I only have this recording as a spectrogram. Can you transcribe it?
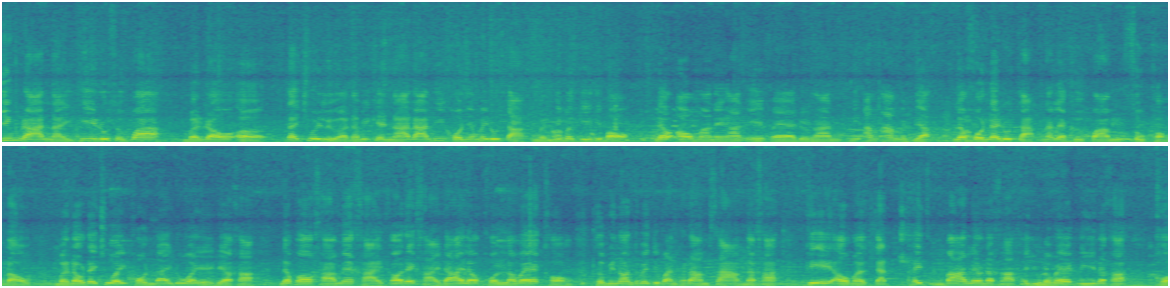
ยิ่งร้านไหนที่รู้สึกว่าเหมือนเราเออได้ช่วยเหลือนะพี่เคนนะร้านที่คนยังไม่รู้จักเหมือนที่เมื่อกี้ที่บอก แล้วเอามาในงานเอแฟหรืองานที่อ้ำๆแบบเนี้ยแล้วคนได้รู้จักนั่นแหละคือความสุขของเรา เหมือนเราได้ช่วยคนได้ด้วยอย่างเนี้ยค่ะ แล้วพ่อค้าแม่ขายก็ได้ขายได้แล้วคนละแวกของเทอร์มินอลทเวนตี้วันพระรามสามนะคะพี่เอเอามาจัดให้ถึงบ้านแล้วนะคะใครอยู่ละแวกนี้นะคะ ขอ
